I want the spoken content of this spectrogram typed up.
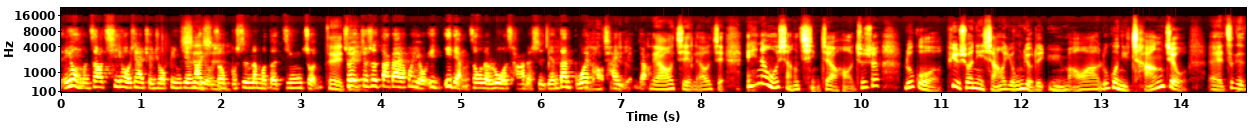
因为我们知道气候现在全球变迁，它有时候不是那么的精准，对，所以就是大概会有一一两周的落差的时间，但不会跑太远，这样。了解了解，哎，那我想请教哈，就是说，如果譬如说你想要拥有的羽毛啊，如果你长久，哎，这个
